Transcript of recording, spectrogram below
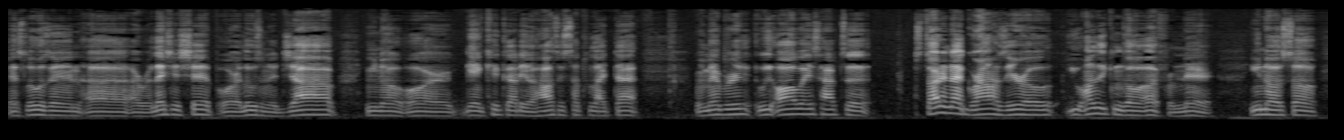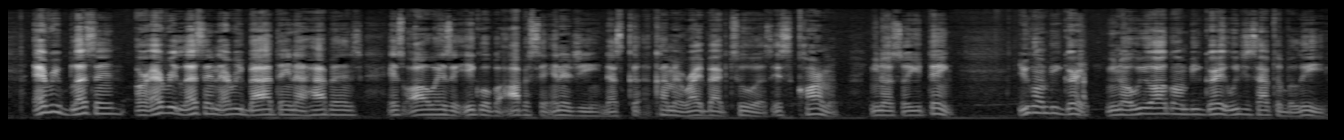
it's losing uh, a relationship or losing a job, you know, or getting kicked out of your house or something like that, remember we always have to starting at ground zero. You only can go up from there, you know. So every blessing or every lesson, every bad thing that happens, it's always an equal but opposite energy that's c- coming right back to us. It's karma, you know. So you think you're gonna be great. You know, we all gonna be great. We just have to believe.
